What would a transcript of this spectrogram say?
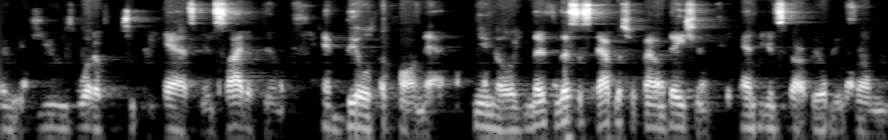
do is use what a person has inside of them and build upon that you know let's let's establish a foundation and then start building from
